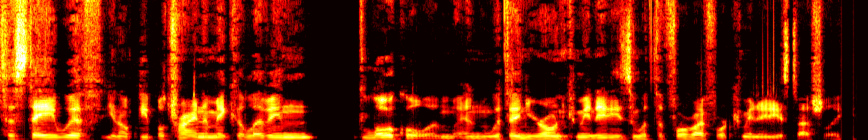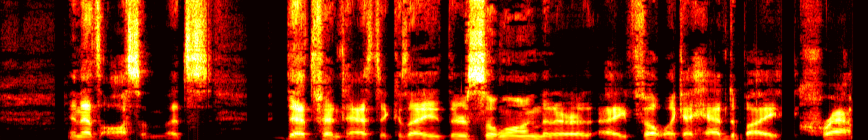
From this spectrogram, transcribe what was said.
to stay with you know people trying to make a living local and, and within your own communities and with the 4x4 community especially. And that's awesome. That's that's fantastic because i there's so long that I, I felt like i had to buy crap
